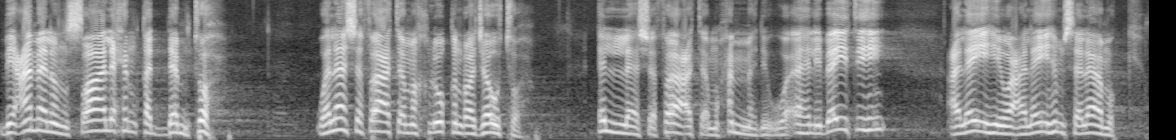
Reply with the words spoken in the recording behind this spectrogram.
بعمل صالح قدمته ولا شفاعة مخلوق رجوته إلا شفاعة محمد وأهل بيته عليه وعليهم سلامك.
